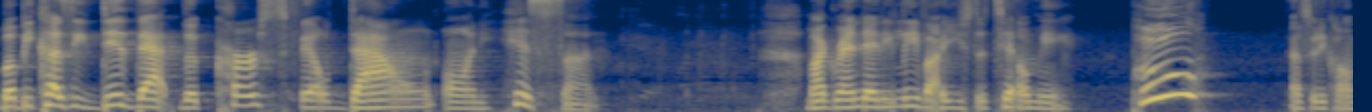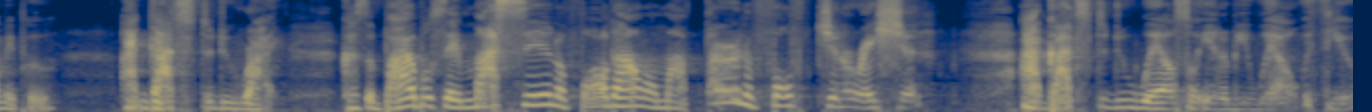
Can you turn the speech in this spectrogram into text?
But because he did that, the curse fell down on his son. My granddaddy Levi used to tell me, Pooh, that's what he called me, Pooh. I got to do right. Because the Bible say my sin will fall down on my third and fourth generation. I got to do well so it'll be well with you.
